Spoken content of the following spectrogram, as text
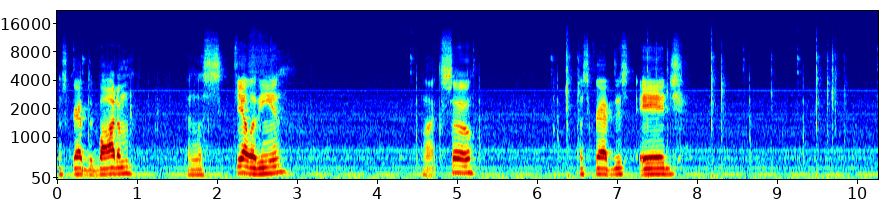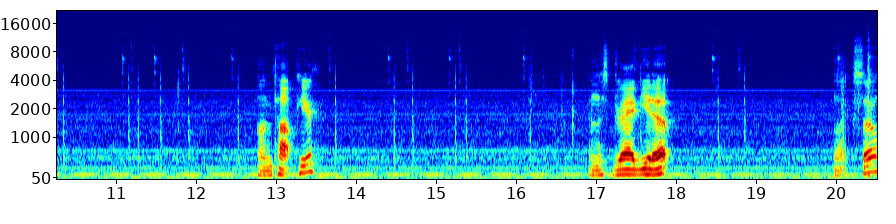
Let's grab the bottom and let's scale it in. Like so. Let's grab this edge on top here. and let's drag it up. Like so.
